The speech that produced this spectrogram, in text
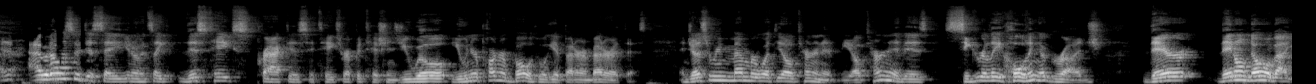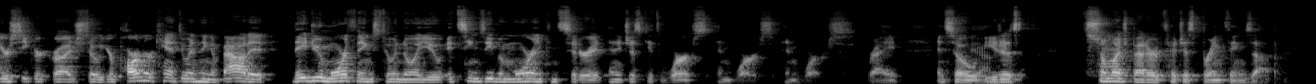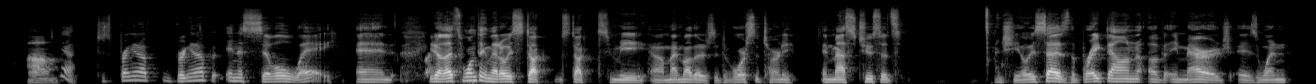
And I would also just say, you know, it's like this takes practice, it takes repetitions. You will, you and your partner both will get better and better at this. And just remember what the alternative. The alternative is secretly holding a grudge they're they don't know about your secret grudge, so your partner can't do anything about it. They do more things to annoy you. It seems even more inconsiderate, and it just gets worse and worse and worse, right? And so yeah. you just so much better to just bring things up. Um, yeah, just bring it up, bring it up in a civil way. And right. you know that's one thing that always stuck stuck to me. Uh, my mother's a divorce attorney in Massachusetts, And she always says the breakdown of a marriage is when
